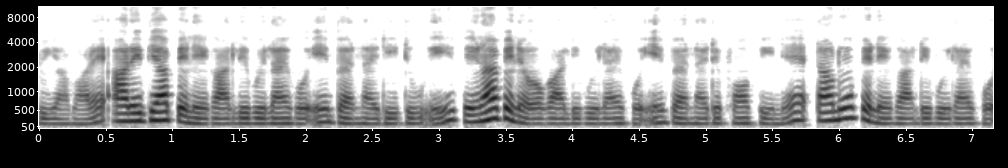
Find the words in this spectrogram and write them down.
တွေ့ရပါတယ်။အာရေဗျပင်လယ်ကလေပွေလိုင်းကို impact 92A ဘင်္ဂလားပင်လယ်အော်ကလေပွေလိုင်းကို impact 94B နဲ့တောင်တွင်းပင်လယ်ကလေပွေလိုင်းကို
